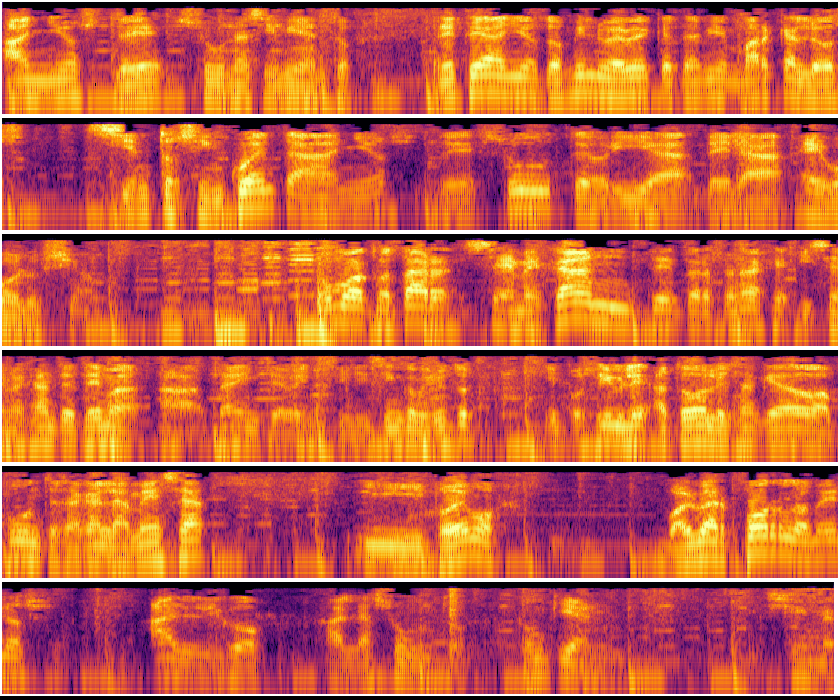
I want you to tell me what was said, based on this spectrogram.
años de su nacimiento. En este año 2009, que también marca los 150 años de su teoría de la evolución. ¿Cómo acotar semejante personaje y semejante tema a 20, 25 minutos? Imposible, a todos les han quedado apuntes acá en la mesa y podemos volver por lo menos algo al asunto. ¿Con quién? Si me-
